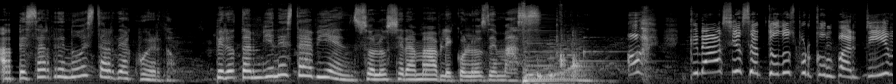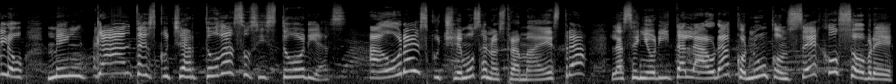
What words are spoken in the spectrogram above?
a pesar de no estar de acuerdo. Pero también está bien solo ser amable con los demás. Me encanta escuchar todas sus historias. Ahora escuchemos a nuestra maestra, la señorita Laura, con un consejo sobre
